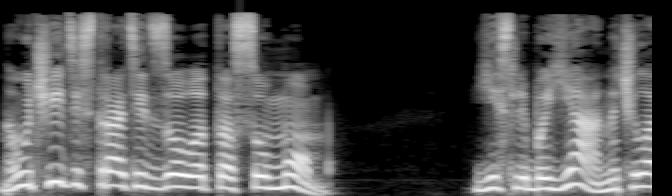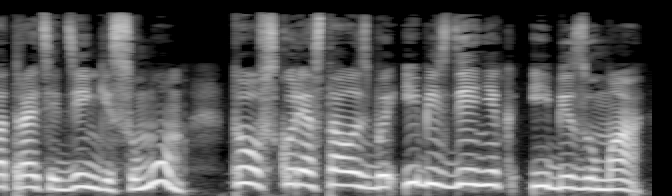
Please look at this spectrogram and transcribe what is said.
«Научитесь тратить золото с умом». Если бы я начала тратить деньги с умом, то вскоре осталось бы и без денег, и без ума —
